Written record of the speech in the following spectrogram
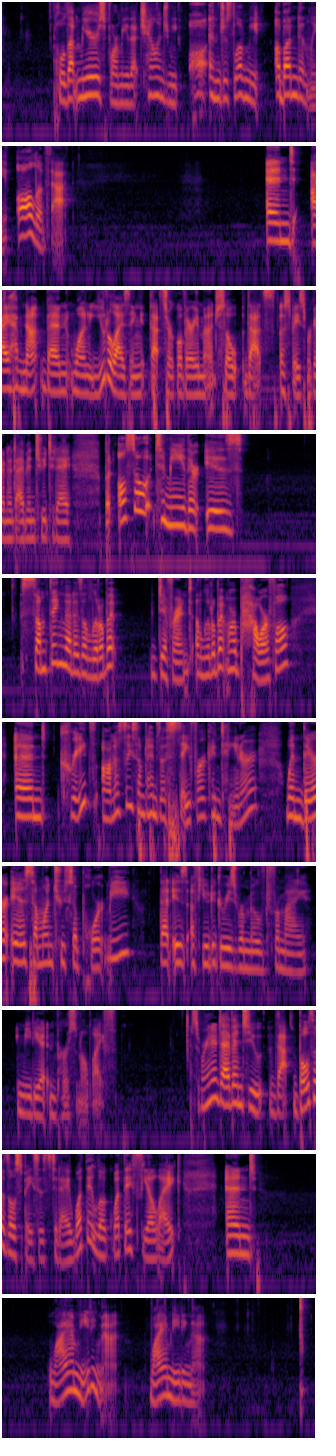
hold up mirrors for me, that challenge me, all and just love me abundantly. All of that. And I have not been one utilizing that circle very much. So that's a space we're going to dive into today. But also, to me, there is something that is a little bit different, a little bit more powerful, and creates honestly sometimes a safer container when there is someone to support me that is a few degrees removed from my immediate and personal life. So we're going to dive into that both of those spaces today, what they look, what they feel like, and why I'm needing that. Why I'm needing that.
